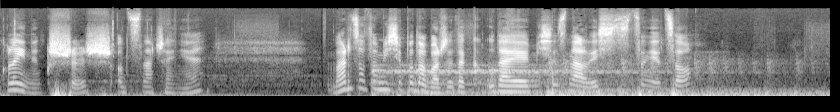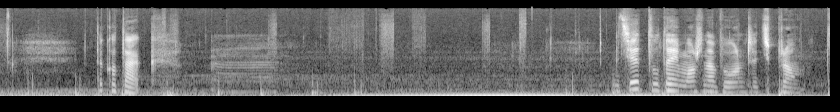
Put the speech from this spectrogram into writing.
Kolejny krzyż, odznaczenie. Bardzo to mi się podoba, że tak udaje mi się znaleźć co nieco. Tylko tak. mm, Gdzie tutaj można wyłączyć prąd?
